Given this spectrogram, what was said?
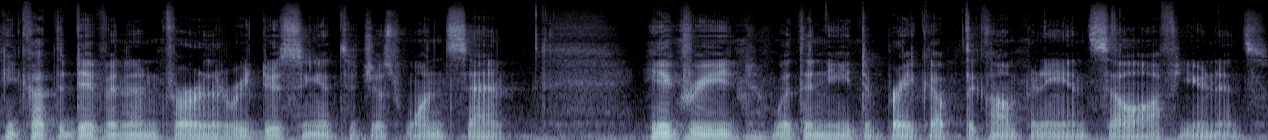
He cut the dividend further, reducing it to just one cent. He agreed with the need to break up the company and sell off units.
